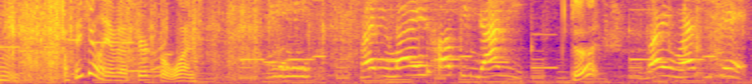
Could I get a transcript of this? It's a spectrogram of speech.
Hmm. I think you only have enough dirt for one. Mommy, my helping daddy. Do it. Why what is it?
